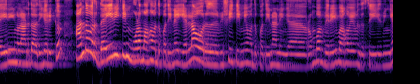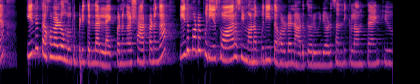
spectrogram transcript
தைரியங்களானது அதிகரிக்கும். அந்த ஒரு தைரியத்தின் மூலமாக வந்து பார்த்திங்கன்னா எல்லா ஒரு விஷயத்தையுமே வந்து பார்த்திங்கன்னா நீங்கள் ரொம்ப விரைவாகவே வந்து செய்வீங்க. இந்த தகவல் உங்களுக்கு பிடித்திருந்தால் லைக் பண்ணுங்கள் ஷேர் பண்ணுங்கள் இது போன்ற புதிய சுவாரஸ்யமான புதிய தகவலுடன் அடுத்த ஒரு வீடியோவில் சந்திக்கலாம். தேங்க்யூ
